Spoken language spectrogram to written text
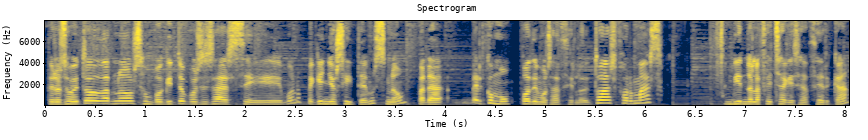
pero sobre todo darnos un poquito, pues esas, eh, bueno, pequeños ítems, ¿no? Para ver cómo podemos hacerlo. De todas formas, viendo la fecha que se acerca,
